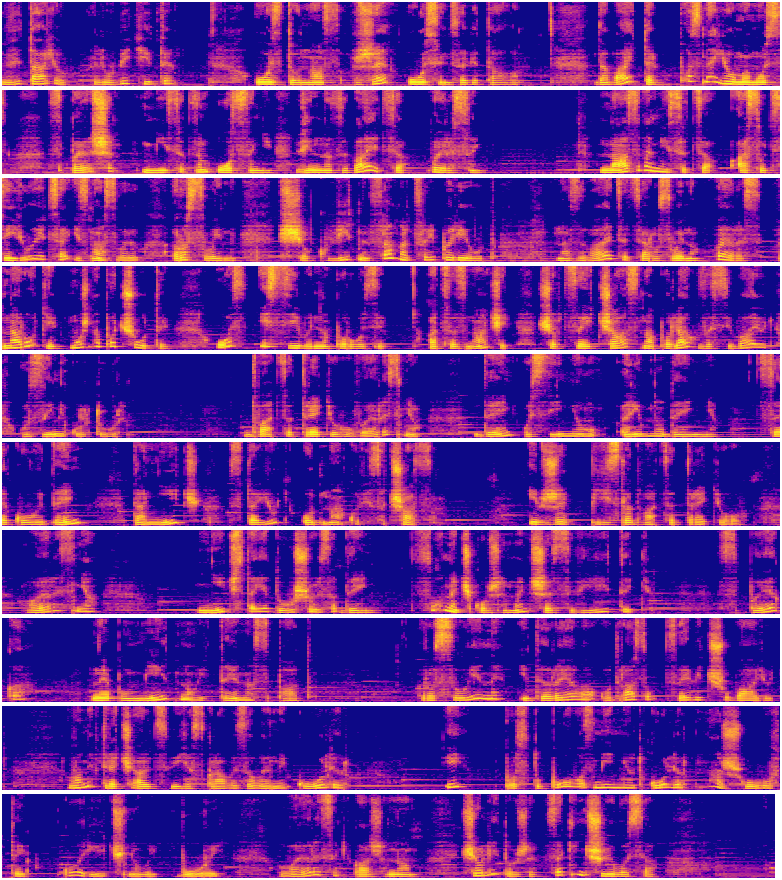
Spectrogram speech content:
Вітаю, любі діти! Ось до нас вже осінь завітала. Давайте познайомимось з першим місяцем осені. Він називається вересень. Назва місяця асоціюється із назвою рослини, що квітне саме в цей період. Називається ця рослина верес. В народі можна почути ось і сівень на порозі. А це значить, що в цей час на полях засівають озимі культури. 23 вересня день осіннього рівнодення. Це коли день та ніч стають однакові за часом. І вже після 23 вересня ніч стає довшою за день. Сонечко вже менше світить, спека непомітно йде на спад. Рослини і дерева одразу це відчувають. Вони втрачають свій яскравий зелений колір і поступово змінюють колір на жовтий, корічневий, бурий. Вересень каже нам, що літо вже закінчилося,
